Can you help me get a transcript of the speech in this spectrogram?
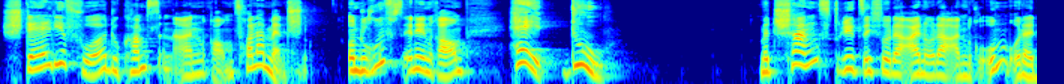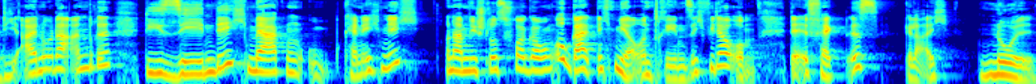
Stell dir vor, du kommst in einen Raum voller Menschen und du rufst in den Raum, hey, du, mit Chance dreht sich so der eine oder andere um oder die eine oder andere, die sehen dich, merken, oh, kenne ich nicht und haben die Schlussfolgerung, oh, galt nicht mir und drehen sich wieder um. Der Effekt ist gleich null.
